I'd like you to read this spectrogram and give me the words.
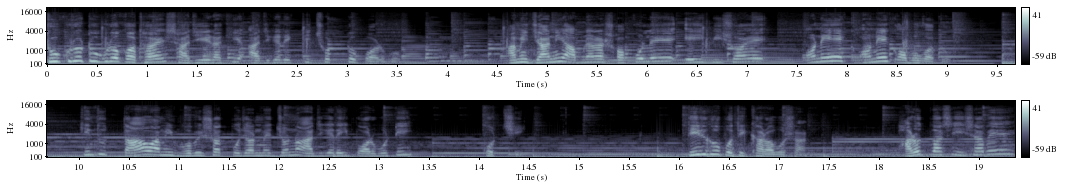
টুকরো টুকরো কথায় সাজিয়ে রাখি আজকের একটি ছোট্ট পর্ব। আমি জানি আপনারা সকলে এই বিষয়ে অনেক অনেক অবগত। কিন্তু তাও আমি ভবিষ্যৎ প্রজন্মের জন্য আজকের এই পর্বটি করছি। দীর্ঘ প্রতীক্ষার অবসান। ভারতবাসী হিসাবে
